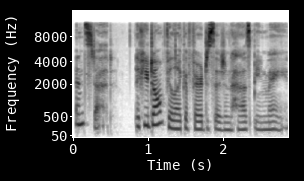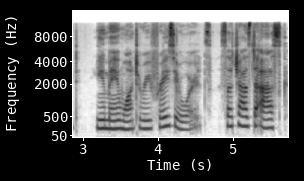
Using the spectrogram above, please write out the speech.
Instead, if you don't feel like a fair decision has been made, you may want to rephrase your words, such as to ask,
